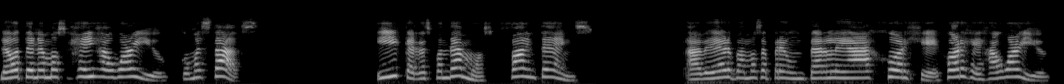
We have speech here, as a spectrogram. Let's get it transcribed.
Luego tenemos hey, how are you? ¿Cómo estás? ¿Y qué respondemos? Fine, thanks. A ver, vamos a preguntarle a Jorge. Jorge, how are you?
